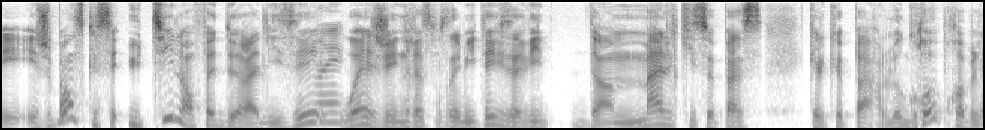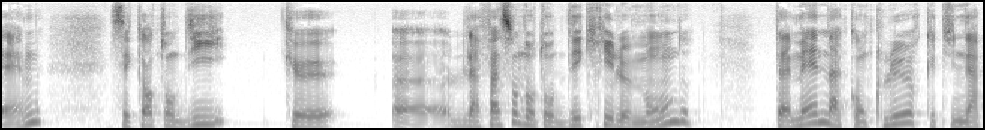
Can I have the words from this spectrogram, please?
Et, et je pense que c'est utile en fait de réaliser, Ouais. ouais, j'ai une responsabilité vis-à-vis d'un mal qui se passe quelque part. Le gros problème, c'est quand on dit que euh, la façon dont on décrit le monde t'amène à conclure que tu n'as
